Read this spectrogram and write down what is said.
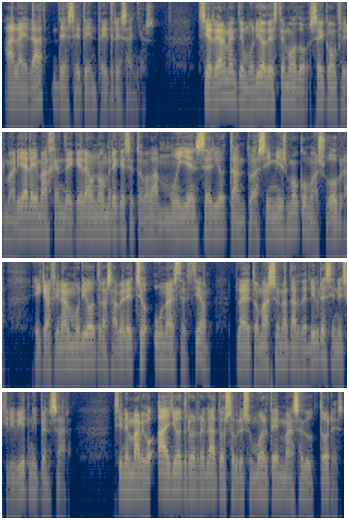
a la edad de 73 años. Si realmente murió de este modo, se confirmaría la imagen de que era un hombre que se tomaba muy en serio tanto a sí mismo como a su obra, y que al final murió tras haber hecho una excepción, la de tomarse una tarde libre sin escribir ni pensar. Sin embargo, hay otros relatos sobre su muerte más seductores,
